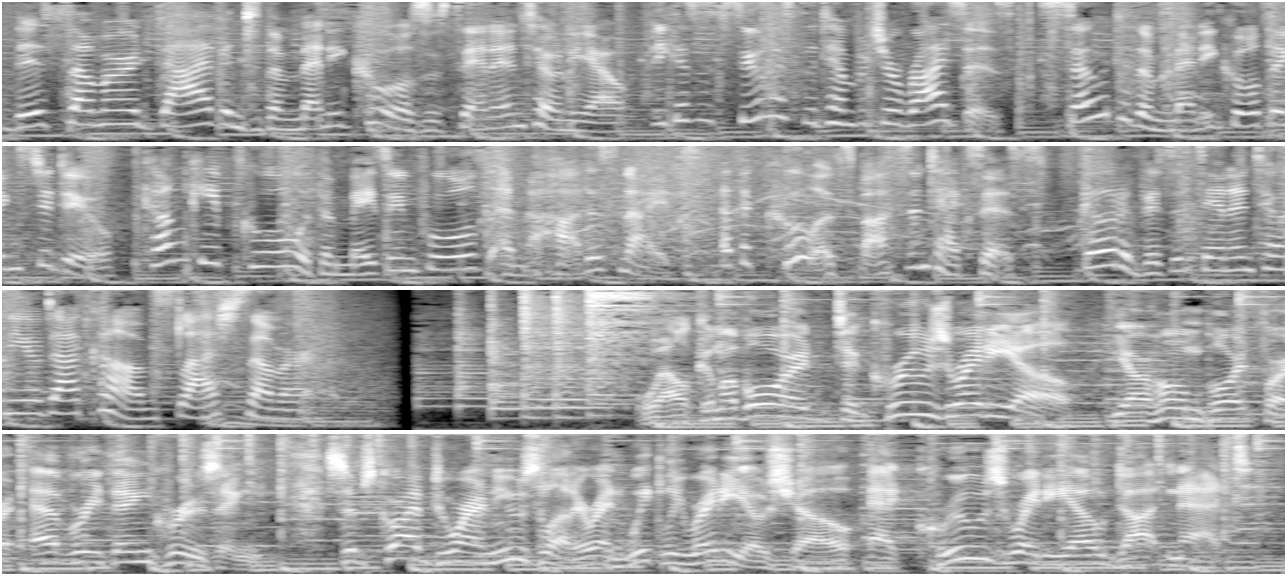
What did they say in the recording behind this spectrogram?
This summer, dive into the many cools of San Antonio because as soon as the temperature rises, so do the many cool things to do. Come keep cool with amazing pools and the hottest nights at the coolest spots in Texas. Go to visitsanantonio.com slash summer. Welcome aboard to Cruise Radio, your home port for everything cruising. Subscribe to our newsletter and weekly radio show at cruiseradio.net.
